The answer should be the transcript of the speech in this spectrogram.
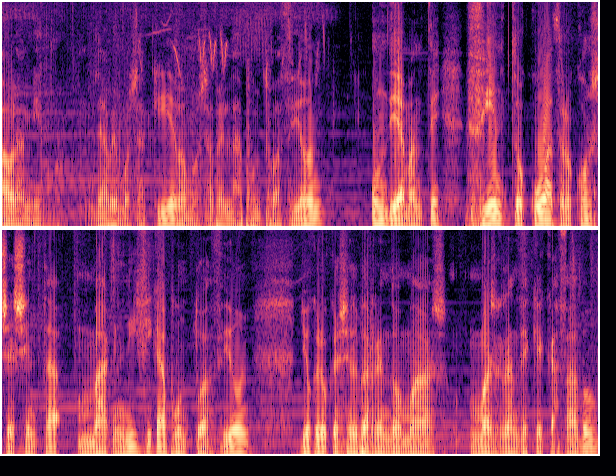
ahora mismo. Ya vemos aquí, vamos a ver la puntuación. Un diamante, 104,60, magnífica puntuación. Yo creo que es el berrendo más, más grande que he cazado.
